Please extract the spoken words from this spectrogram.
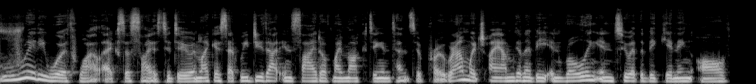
really worthwhile exercise to do. And like I said, we do that inside of my marketing intensive program, which I am going to be enrolling into at the beginning of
